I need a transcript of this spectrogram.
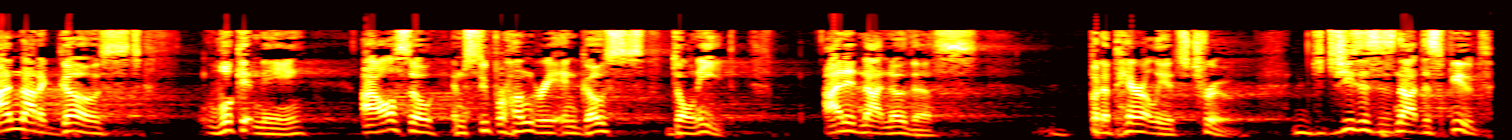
I'm not a ghost, look at me. I also am super hungry and ghosts don't eat. I did not know this, but apparently it's true. Jesus does not dispute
